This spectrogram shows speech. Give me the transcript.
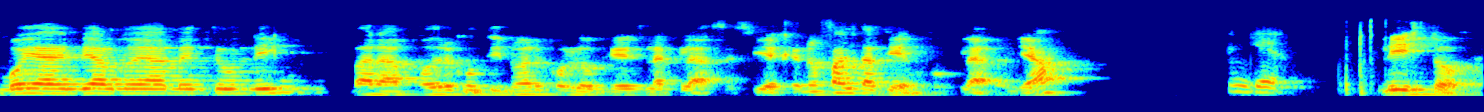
Voy a enviar nuevamente un link para poder continuar con lo que es la clase. Si es que nos falta tiempo, claro, ¿ya? Ya. Listo.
